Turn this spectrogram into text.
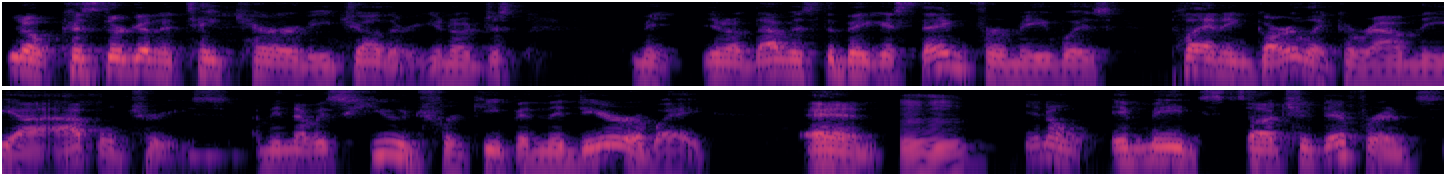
you know because they're going to take care of each other. You know just i mean you know that was the biggest thing for me was planting garlic around the uh, apple trees. I mean that was huge for keeping the deer away. And hmm you know it made such a difference.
